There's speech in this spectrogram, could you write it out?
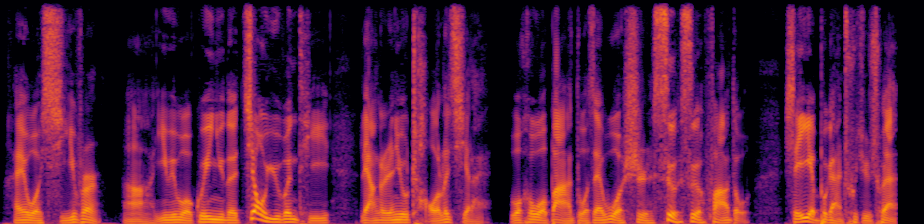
还有我媳妇儿啊，因为我闺女的教育问题，两个人又吵了起来。我和我爸躲在卧室瑟瑟发抖，谁也不敢出去劝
